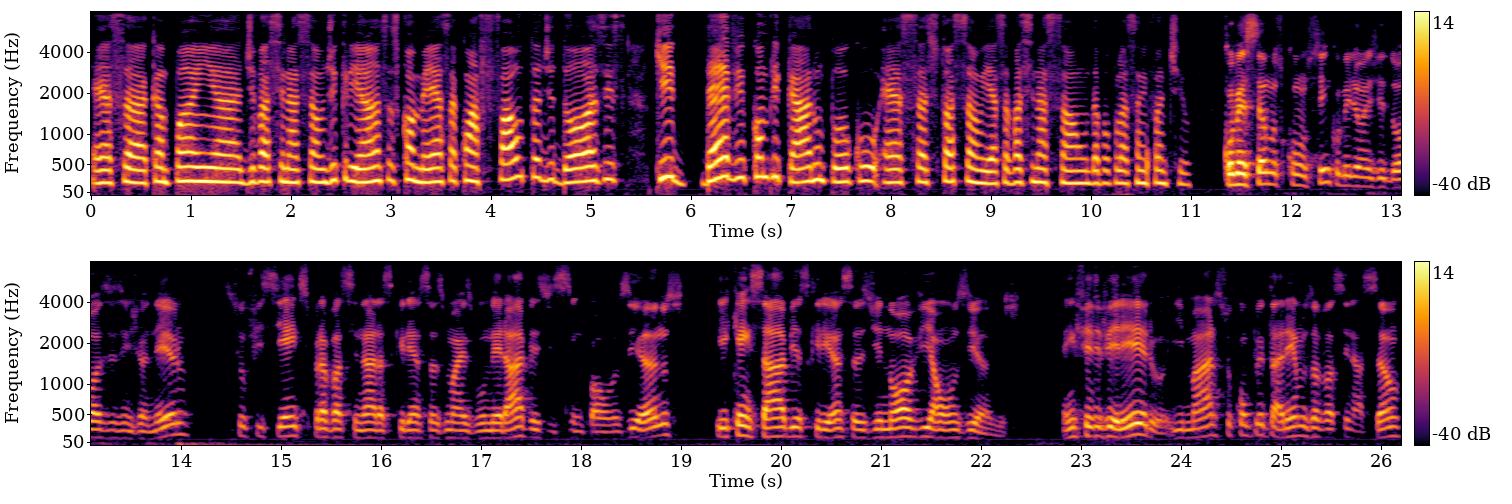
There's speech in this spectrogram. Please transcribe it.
essa campanha de vacinação de crianças começa com a falta de doses, que deve complicar um pouco essa situação e essa vacinação da população infantil. Começamos com 5 milhões de doses em janeiro, suficientes para vacinar as crianças mais vulneráveis de 5 a 11 anos e, quem sabe, as crianças de 9 a 11 anos. Em fevereiro e março, completaremos a vacinação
